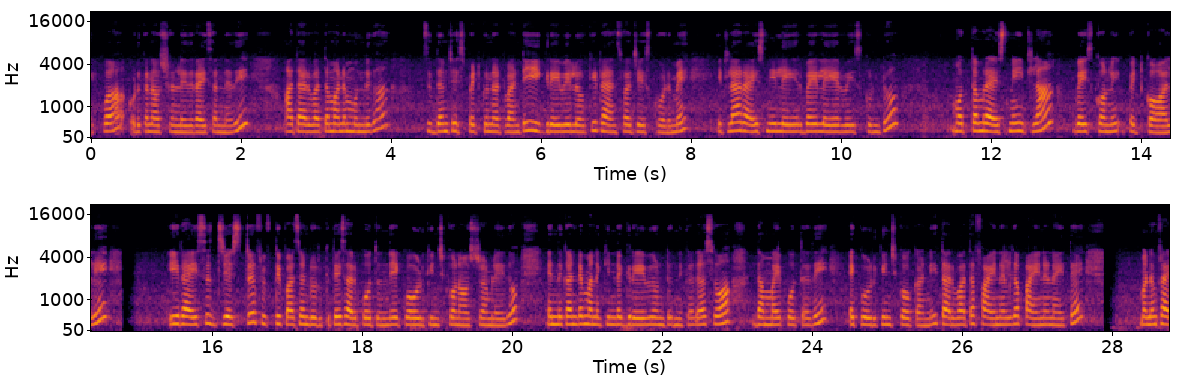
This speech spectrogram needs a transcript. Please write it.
ఎక్కువ ఉడకనవసరం లేదు రైస్ అన్నది. ఆ తర్వాత మనం ముందుగా సిద్ధం చేసి పెట్టుకున్నటువంటి ఈ గ్రేవీలోకి ట్రాన్స్ఫర్ చేసుకోవడమే. ఇట్లా రైస్ని లేయర్ బై లేయర్ వేసుకుంటూ మొత్తం రైస్ని ఇట్లా వేసుకొని పెట్టుకోవాలి. ఈ రైస్ జస్ట్ ఫిఫ్టీ పర్సెంట్ ఉడికితే సరిపోతుంది. ఎక్కువ ఉడికించుకొని అవసరం లేదు. ఎందుకంటే మన కింద గ్రేవీ ఉంటుంది కదా సో దమ్ అయిపోతుంది. ఎక్కువ ఉడికించుకోకండి. తర్వాత ఫైనల్గా పైననైతే మనం ఫ్రై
